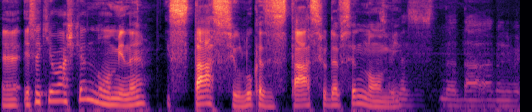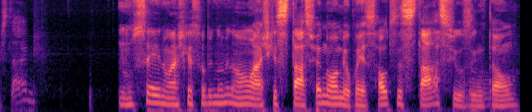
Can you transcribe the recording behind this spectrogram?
É, esse aqui eu acho que é nome, né? Estácio, Lucas Estácio deve ser nome. Da, da, da universidade? Não sei, não acho que é sobrenome, não. Acho que Estácio é nome. Eu conheço altos Estácios, então.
